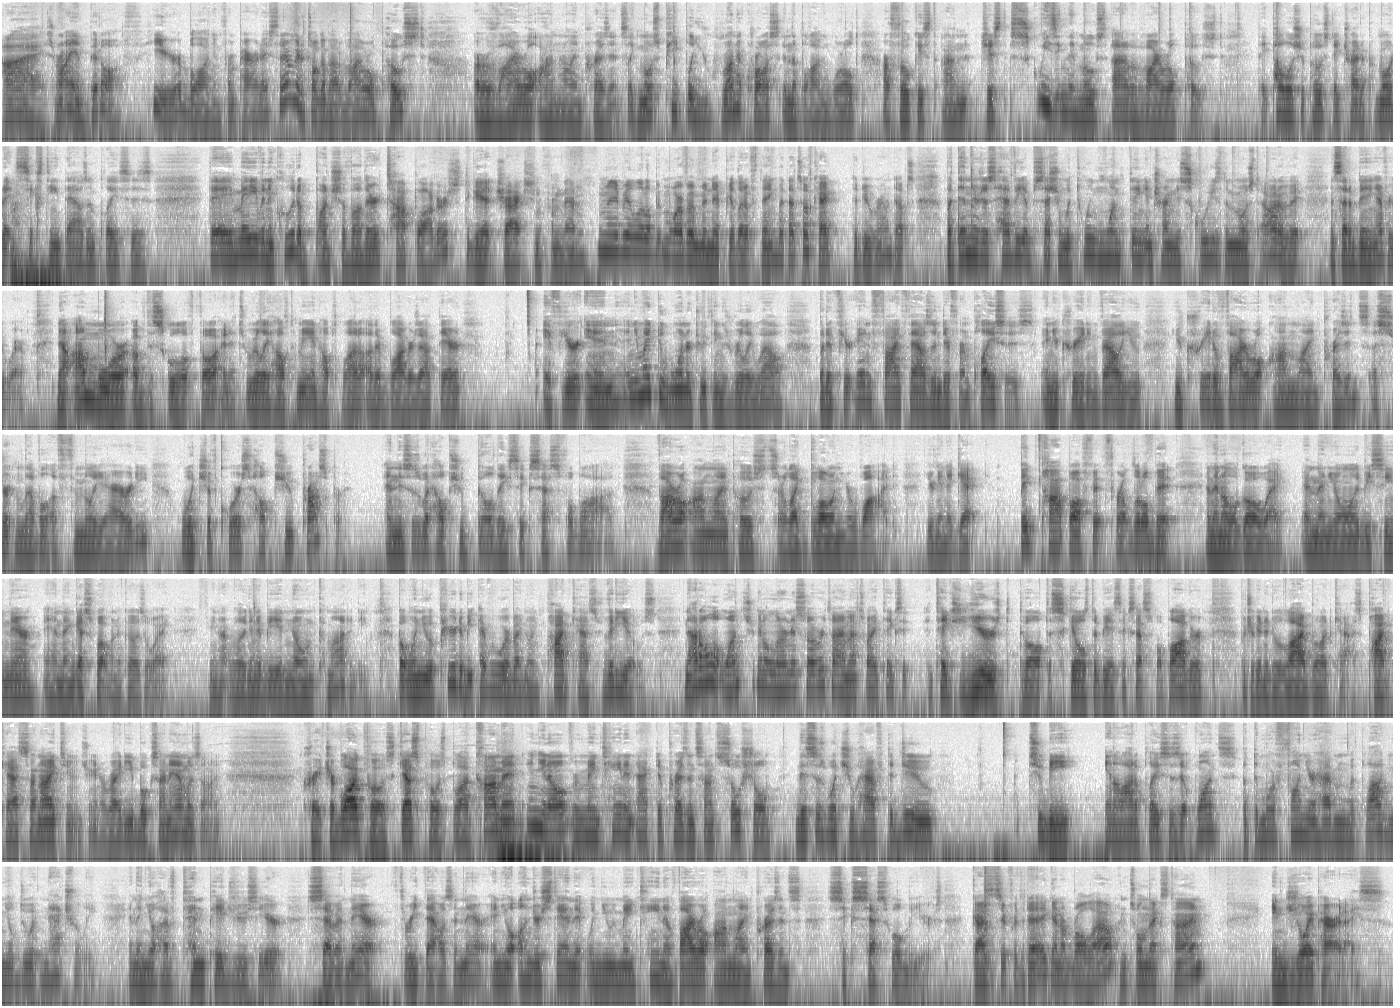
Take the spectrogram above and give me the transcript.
guys, Ryan Biddulph here, blogging from paradise. Today we're going to talk about viral post or viral online presence. Like most people you run across in the blogging world are focused on just squeezing the most out of a viral post. They publish a post, they try to promote it in 16,000 places. They may even include a bunch of other top bloggers to get traction from them. Maybe a little bit more of a manipulative thing, but that's okay to do roundups. But then there's this heavy obsession with doing one thing and trying to squeeze the most out of it instead of being everywhere. Now, I'm more of the school of thought, and it's really helped me and helped a lot of other bloggers out there if you're in, and you might do one or two things really well, but if you're in 5,000 different places and you're creating value, you create a viral online presence, a certain level of familiarity, which of course helps you prosper. And this is what helps you build a successful blog. Viral online posts are like blowing your wad. You're going to get big pop off it for a little bit, and then it'll go away. And then you'll only be seen there, and then guess what when it goes away? You're not really going to be a known commodity. But when you appear to be everywhere by doing podcasts, videos, not all at once, you're going to learn this over time. That's why it takes it, it takes years to develop the skills to be a successful blogger. But you're going to do live broadcasts, podcasts on iTunes. You're going to write ebooks on Amazon. Create your blog post, guest post, blog comment, and you know maintain an active presence on social. This is what you have to do to be in a lot of places at once. But the more fun you're having with blogging, you'll do it naturally and then you'll have 10 page views here, 7 there, 3,000 there, and you'll understand that when you maintain a viral online presence, success will be yours. Guys, that's it for today. Gonna roll out. Until next time, enjoy paradise.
